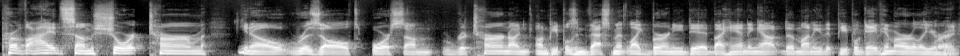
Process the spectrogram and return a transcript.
provide some short term you know result or some return on on people's investment like Bernie did by handing out the money that people gave him earlier Right.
